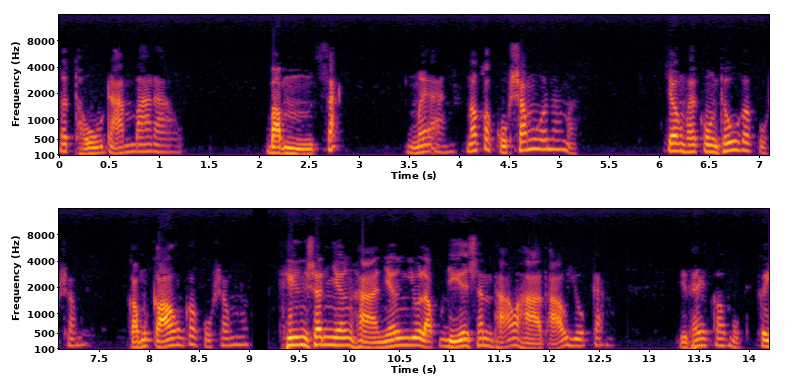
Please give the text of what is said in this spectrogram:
Nó thụ trảm ba đau bầm sắc mới ăn. Nó có cuộc sống của nó mà. Chứ không phải con thú có cuộc sống. Cộng cỏ cũng có cuộc sống đó thiên sanh nhân, hà nhân, vô lộc, địa sanh, thảo, hà thảo, vô căn. Thì thấy có một cây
